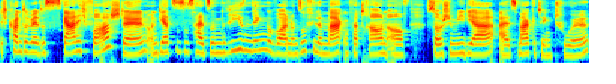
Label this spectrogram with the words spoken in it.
ich konnte mir das gar nicht vorstellen und jetzt ist es halt so ein Riesending geworden und so viele Marken vertrauen auf Social Media als Marketing-Tool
